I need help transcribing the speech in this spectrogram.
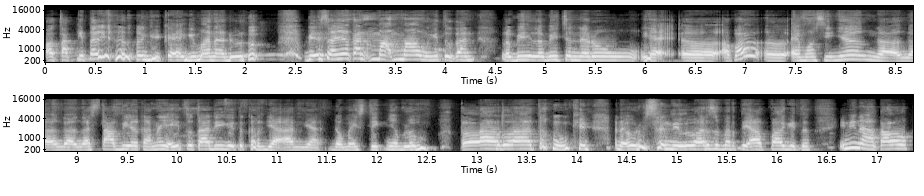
otak kita lagi kayak gimana dulu. Biasanya kan emak-emak gitu kan lebih lebih cenderung ya uh, apa uh, emosinya nggak nggak nggak nggak stabil karena ya itu tadi gitu kerjaannya domestiknya belum kelar lah atau mungkin ada urusan di luar seperti apa gitu. Ini nah kalau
